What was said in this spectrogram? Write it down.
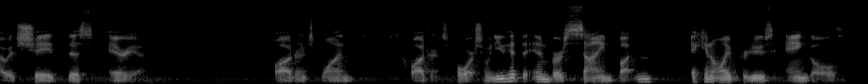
I would shade this area, quadrants 1 and quadrants 4. So when you hit the inverse sine button, it can only produce angles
